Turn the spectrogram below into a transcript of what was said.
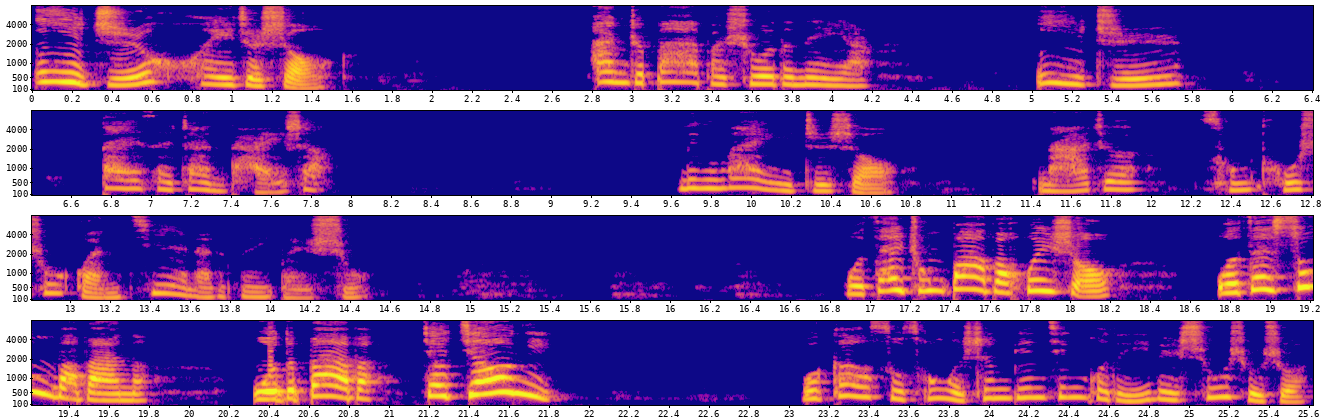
一直挥着手，按着爸爸说的那样，一直待在站台上。另外一只手拿着从图书馆借来的那本书，我在冲爸爸挥手，我在送爸爸呢。我的爸爸叫焦尼。我告诉从我身边经过的一位叔叔说：“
